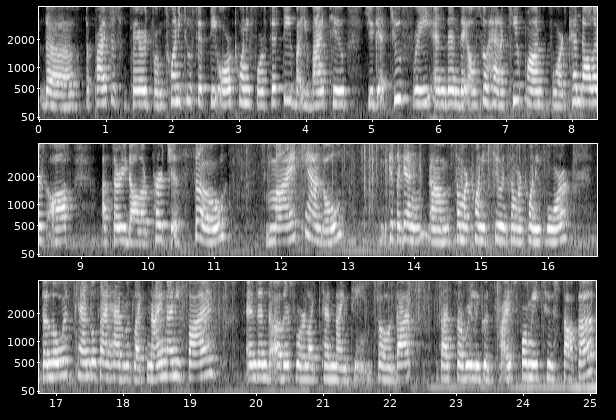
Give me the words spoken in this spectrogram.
the the prices varied from 22.50 or 24.50 but you buy two you get two free and then they also had a coupon for $10 off a $30 purchase. So my candles because again um, some are 22 and some are 24 the lowest candles I had was like 9.95 and then the others were like 10.19 so that's that's a really good price for me to stock up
